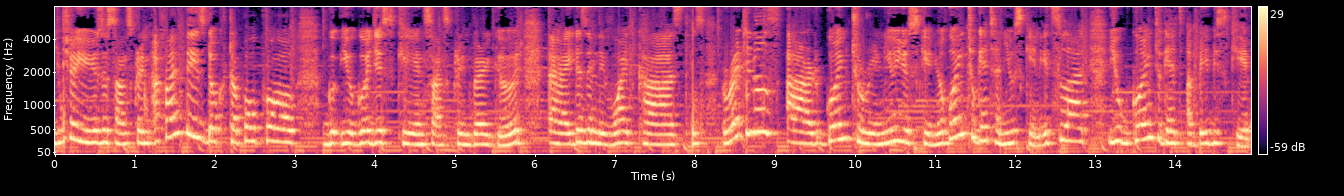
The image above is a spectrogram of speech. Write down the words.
You make sure you use a sunscreen. I find this Dr. PAWPAW Your Gorgeous Skin sunscreen very good. Uh, it doesn't leave white cast. Retinols are going to renew your skin. You're going to get a new skin. It's like you're going to get a baby skin.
